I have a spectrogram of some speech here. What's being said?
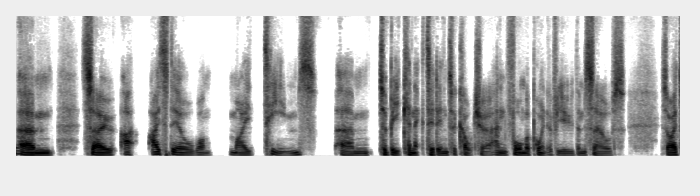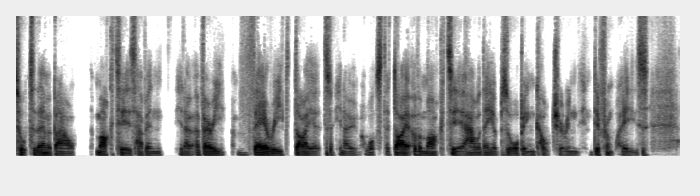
Um, so i i still want my teams um, to be connected into culture and form a point of view themselves. So I talk to them about marketeers having you know a very varied diet. You know what's the diet of a marketeer? How are they absorbing culture in, in, different ways?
